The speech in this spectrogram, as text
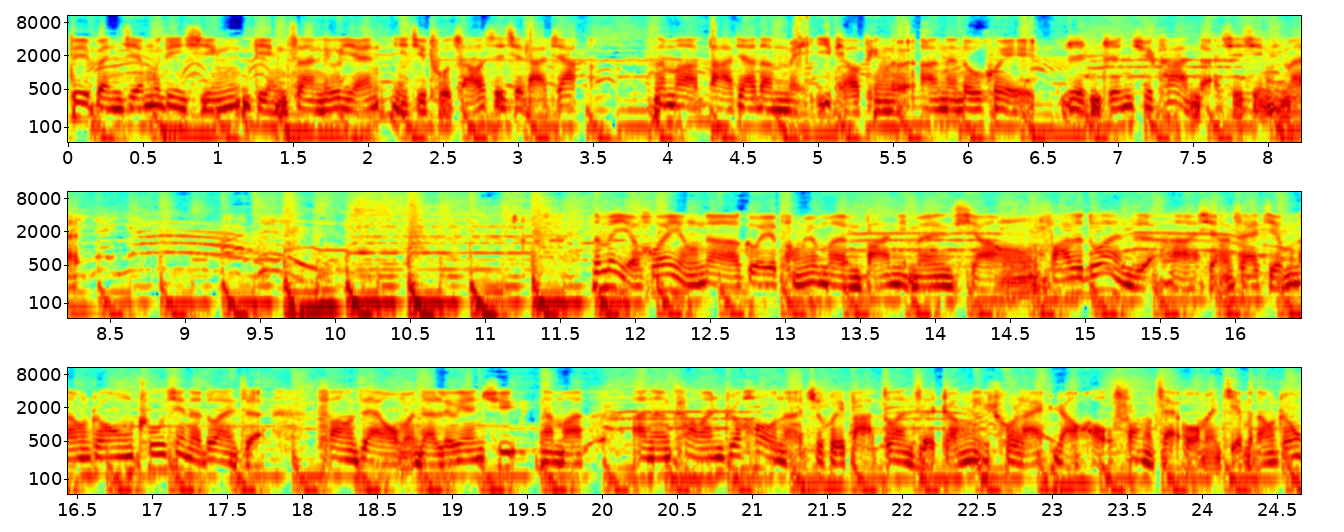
对本节目进行点赞留言以及吐槽谢谢大家。那么大家的每一条评论阿南都会认真去看的谢谢你们。那么也欢迎呢，各位朋友们把你们想发的段子啊，想在节目当中出现的段子放在我们的留言区。那么阿南看完之后呢，就会把段子整理出来，然后放在我们节目当中，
